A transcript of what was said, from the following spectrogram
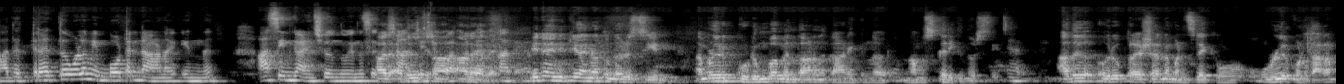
അത് എത്രത്തോളം ഇമ്പോർട്ടന്റ് ആണ് എന്ന് ആ സീൻ കാണിച്ചു തന്നു എന്ന് പിന്നെ എനിക്ക് അതിനകത്തുള്ള ഒരു സീൻ നമ്മളൊരു കുടുംബം എന്താണെന്ന് കാണിക്കുന്ന നമസ്കരിക്കുന്ന ഒരു സീൻ അത്. ഒരു പ്രേക്ഷകരുടെ മനസ്സിലേക്ക് ഉള്ളിൽ കൊണ്ട് കാരണം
